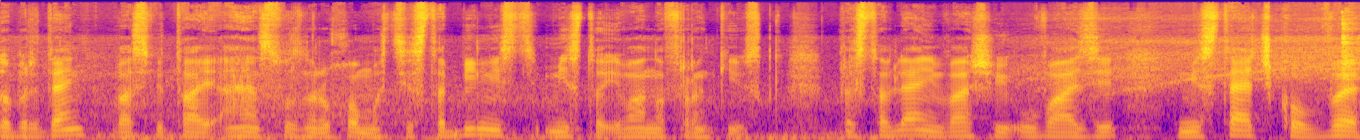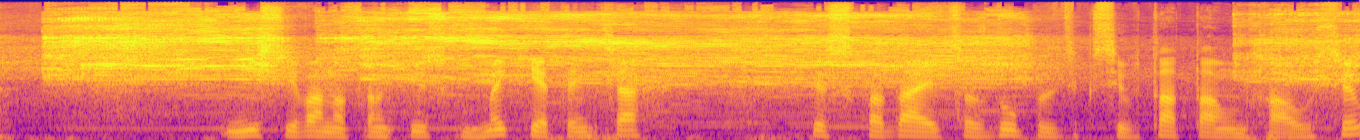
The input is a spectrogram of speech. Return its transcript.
Добрий день, вас вітає агентство з нерухомості стабільність, місто Івано-Франківськ. Представляємо вашій увазі містечко в місті Івано-Франківськ в Микитинцях, яке складається з дуплексів та таунхаусів.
